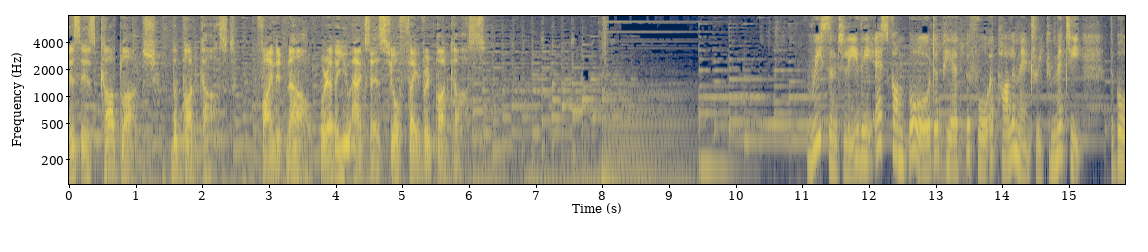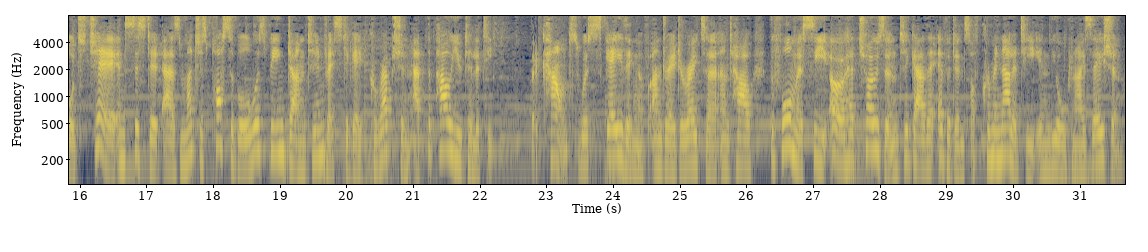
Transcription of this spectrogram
This is Carte Blanche, the podcast. Find it now wherever you access your favorite podcasts. Recently, the Eskom board appeared before a parliamentary committee. The board's chair insisted as much as possible was being done to investigate corruption at the power utility. But accounts were scathing of Andre de Ruyter and how the former CEO had chosen to gather evidence of criminality in the organization.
